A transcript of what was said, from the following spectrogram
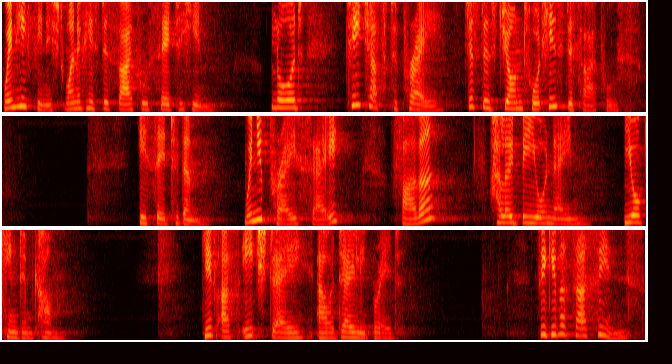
When he finished, one of his disciples said to him, Lord, teach us to pray, just as John taught his disciples. He said to them, When you pray, say, Father, hallowed be your name, your kingdom come. Give us each day our daily bread. Forgive us our sins,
